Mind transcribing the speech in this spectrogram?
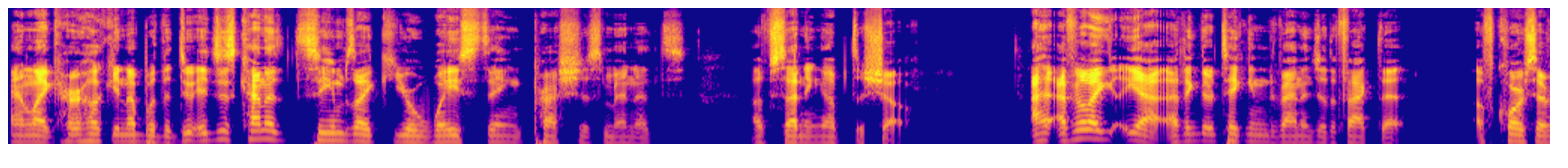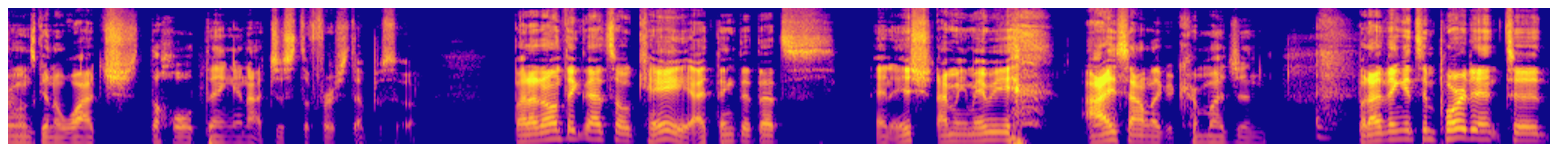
and like her hooking up with the dude. It just kind of seems like you're wasting precious minutes of setting up the show. I, I feel like yeah, I think they're taking advantage of the fact that of course everyone's gonna watch the whole thing and not just the first episode. But I don't think that's okay. I think that that's an issue. I mean, maybe I sound like a curmudgeon, but I think it's important to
